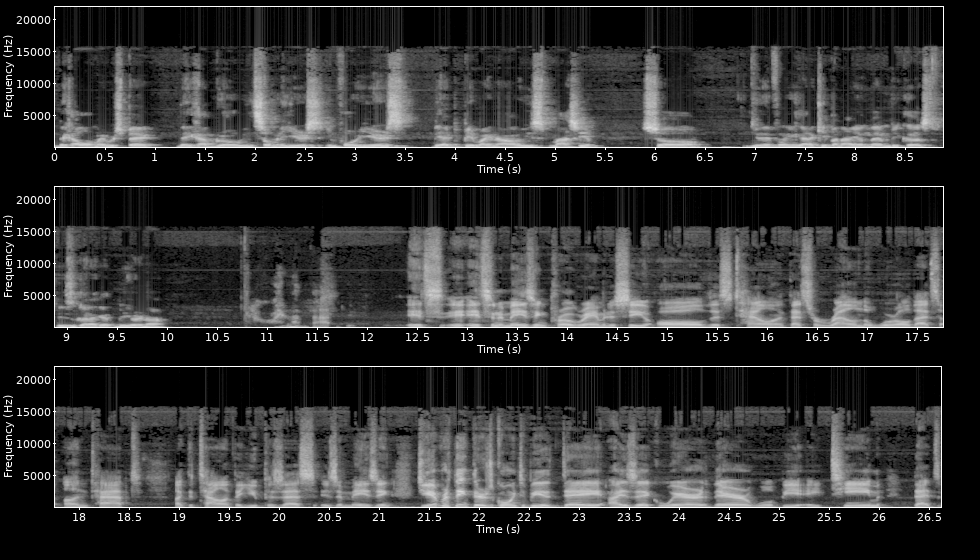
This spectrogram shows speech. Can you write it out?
they have all my respect. They have grown in so many years. In four years, the IPP right now is massive. So you definitely got to keep an eye on them because it's gonna get bigger now. Oh, I love that. It's it's an amazing program, and to see all this talent that's around the world that's untapped, like the talent that you possess, is amazing. Do you ever think there's going to be a day, Isaac, where there will be a team that's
